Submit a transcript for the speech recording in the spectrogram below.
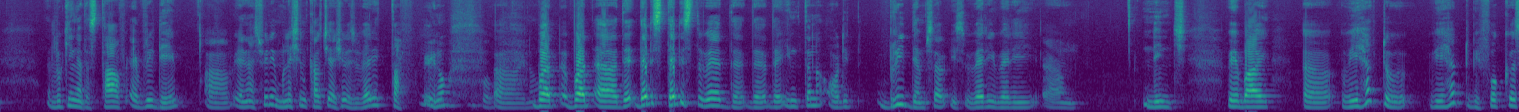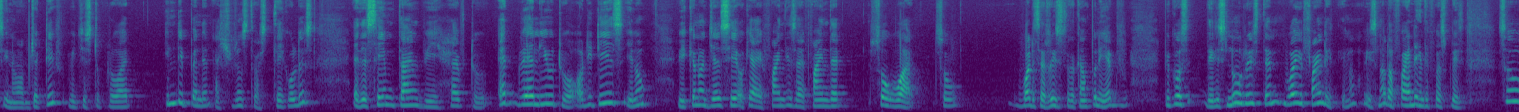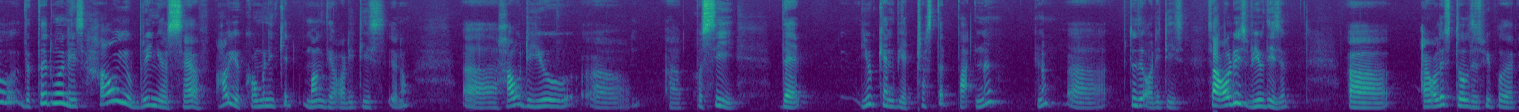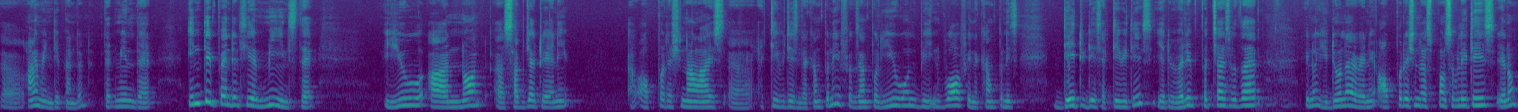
looking at the staff every day uh, and actually Malaysian culture actually is very tough, you know. Uh, you know. But but uh, that, that is that is where the, the, the internal audit breed themselves is very very um, niche, whereby uh, we have to we have to be focused in our objective, which is to provide independent assurance to our stakeholders. At the same time, we have to add value to our auditees. You know, we cannot just say, okay, I find this, I find that. So what? So what is the risk to the company? Because there is no risk, then why you find it? You know, it's not a finding in the first place. So the third one is how you bring yourself, how you communicate among the auditees. You know, uh, how do you uh, uh, perceive that you can be a trusted partner, you know, uh, to the auditees. So I always view this. Uh, I always told these people that uh, I'm independent. That means that independent here means that you are not uh, subject to any uh, operationalized uh, activities in the company. For example, you won't be involved in the company's day-to-day -day activities. You have to be very precise with that. You know, you don't have any operation responsibilities. You know,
